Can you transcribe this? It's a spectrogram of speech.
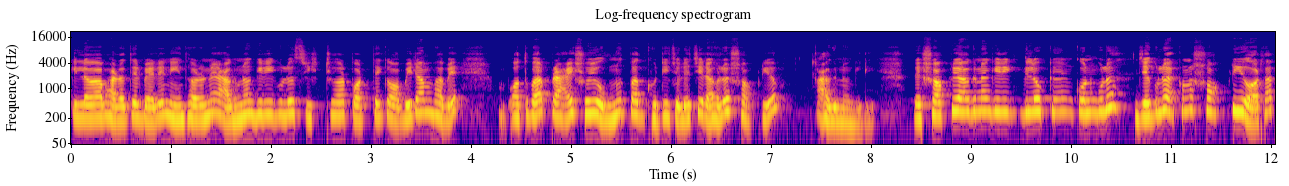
কিলাওয়া ভারতের বেড়ে এই ধরনের আগ্নেয়গিরিগুলো সৃষ্টি হওয়ার পর থেকে অবিরামভাবে অথবা প্রায়শই অগ্নুৎপাত ঘটিয়ে চলেছে। এরা হলো সক্রিয় আগ্নেয়গিরি। সক্রিয় আগ্নেয়গিরিগুলো কোনগুলো? যেগুলো এখনও সক্রিয়, অর্থাৎ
